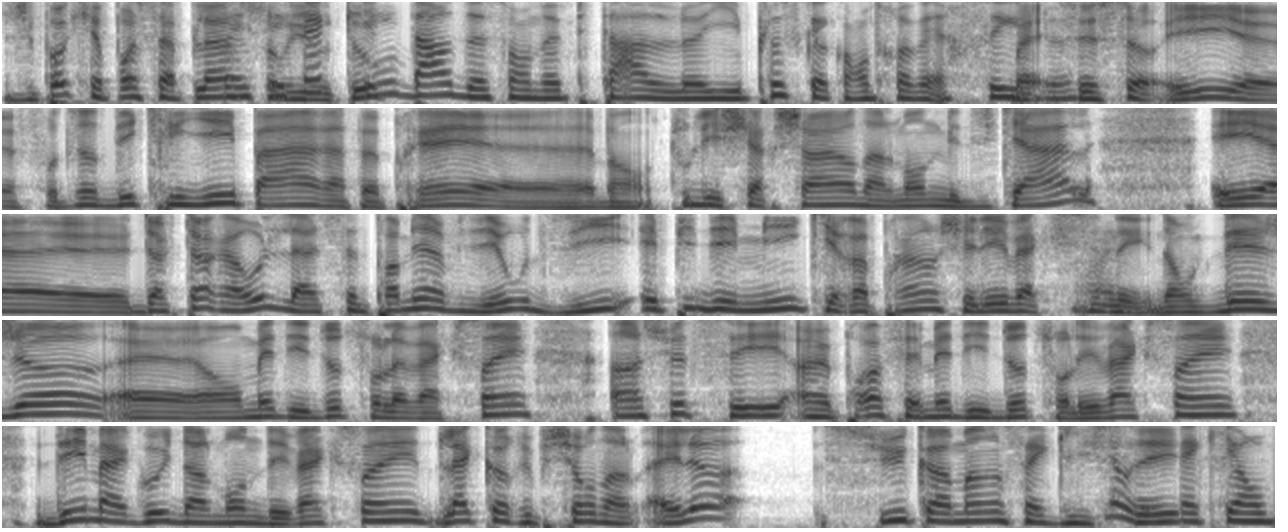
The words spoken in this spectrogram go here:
Je dis pas qu'il n'y a pas sa place Ben, sur YouTube. qu'il parle de son hôpital, là. Il est plus que controversé, Ben, c'est ça. Et euh, faut dire décrié par à peu près euh, bon tous les chercheurs dans le monde médical. Et euh, docteur Raoul, là, cette première vidéo dit épidémie qui reprend chez les vaccinés. Donc déjà, euh, on met des doutes sur le vaccin. Ensuite, c'est un prof émet des doutes sur les vaccins, des magouilles dans le monde des vaccins, de la corruption dans. Le... Et là, tu commences à Là, oui, glisser. fait qu'ils ont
